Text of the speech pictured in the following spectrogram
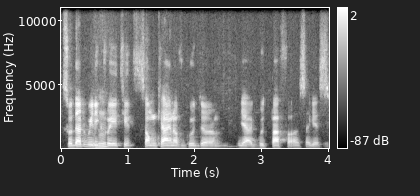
So that really Mhm. created some kind of good, um, yeah, good path for us, I guess.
